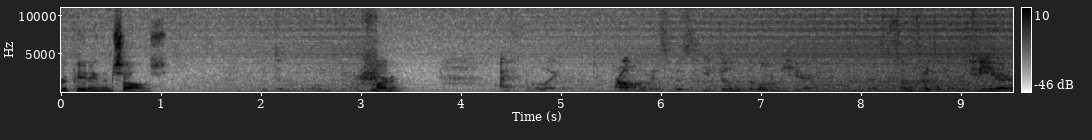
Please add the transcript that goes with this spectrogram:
repeating themselves? You don't belong here. Pardon me? I feel like the problem is with you don't belong here. There's some sort of fear.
